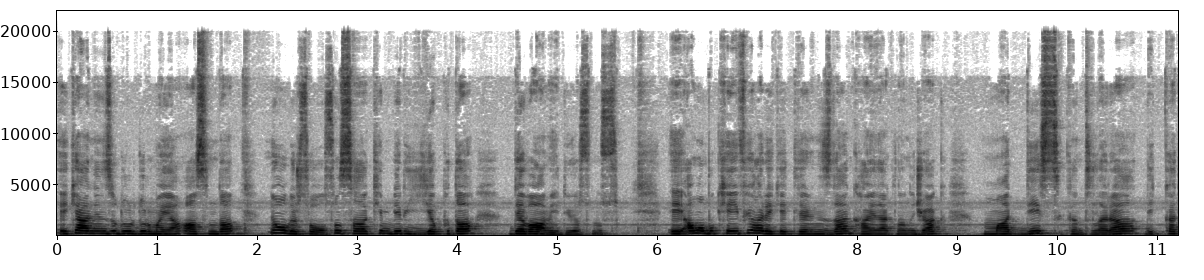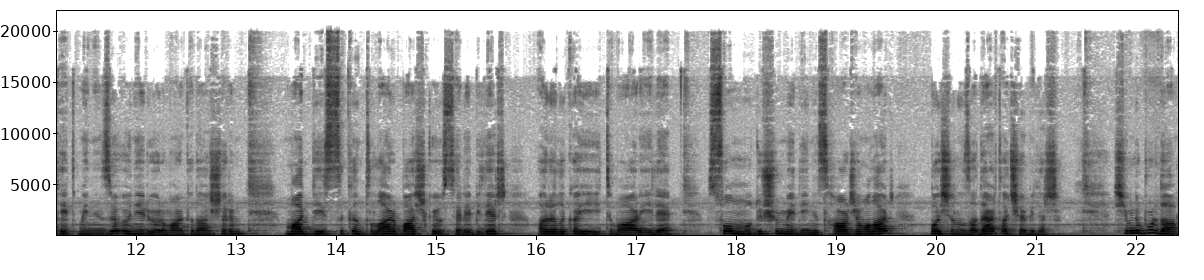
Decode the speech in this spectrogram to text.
E, kendinizi durdurmaya aslında ne olursa olsun sakin bir yapıda devam ediyorsunuz. E, ama bu keyfi hareketlerinizden kaynaklanacak maddi sıkıntılara dikkat etmenizi öneriyorum arkadaşlarım. Maddi sıkıntılar baş gösterebilir. Aralık ayı itibariyle sonunu düşünmediğiniz harcamalar başınıza dert açabilir. Şimdi burada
